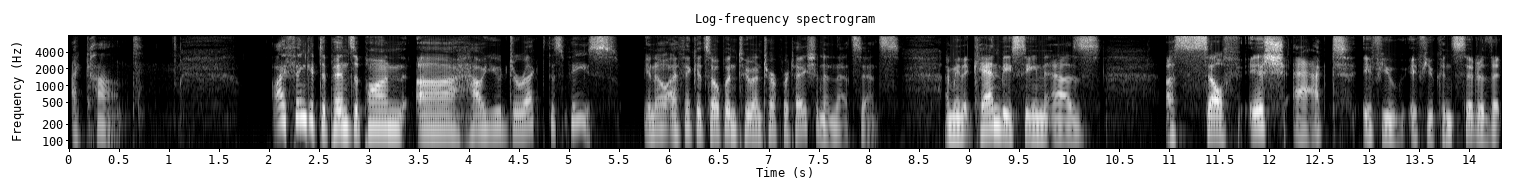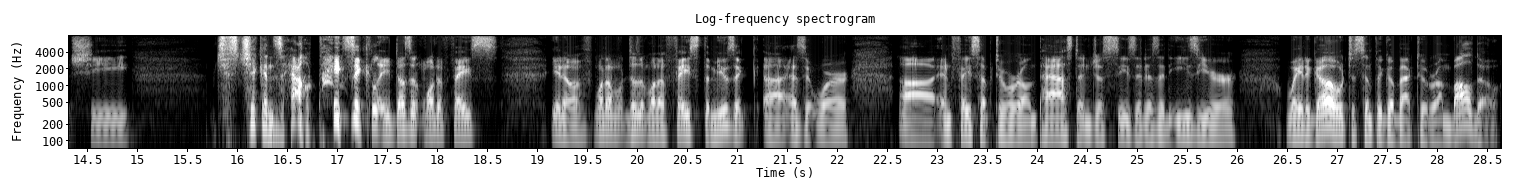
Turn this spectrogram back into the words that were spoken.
I can't. I think it depends upon uh, how you direct this piece. You know, I think it's open to interpretation in that sense. I mean, it can be seen as a selfish act if you if you consider that she just chickens out, basically doesn't want to face, you know, doesn't want to face the music, uh, as it were, uh, and face up to her own past, and just sees it as an easier way to go to simply go back to Rambaldo.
